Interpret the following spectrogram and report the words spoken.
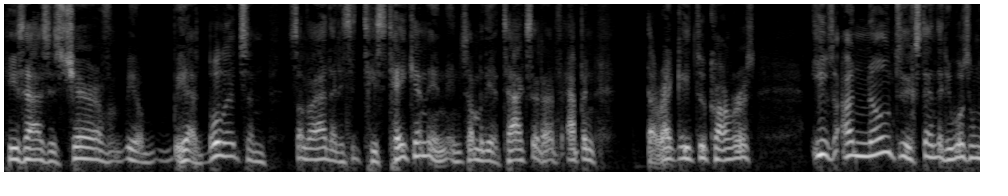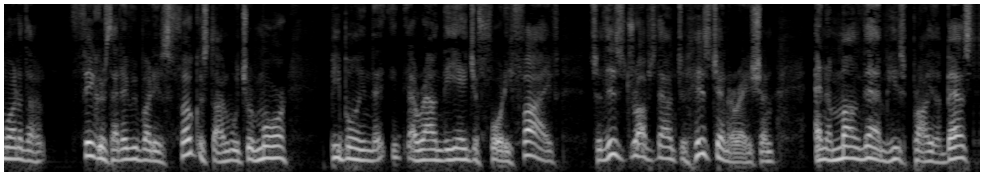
He has his share of you know he has bullets and some of that that he's, he's taken in, in some of the attacks that have happened directly to Congress. He was unknown to the extent that he wasn't one of the figures that everybody is focused on, which were more people in the around the age of 45. So this drops down to his generation, and among them, he's probably the best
